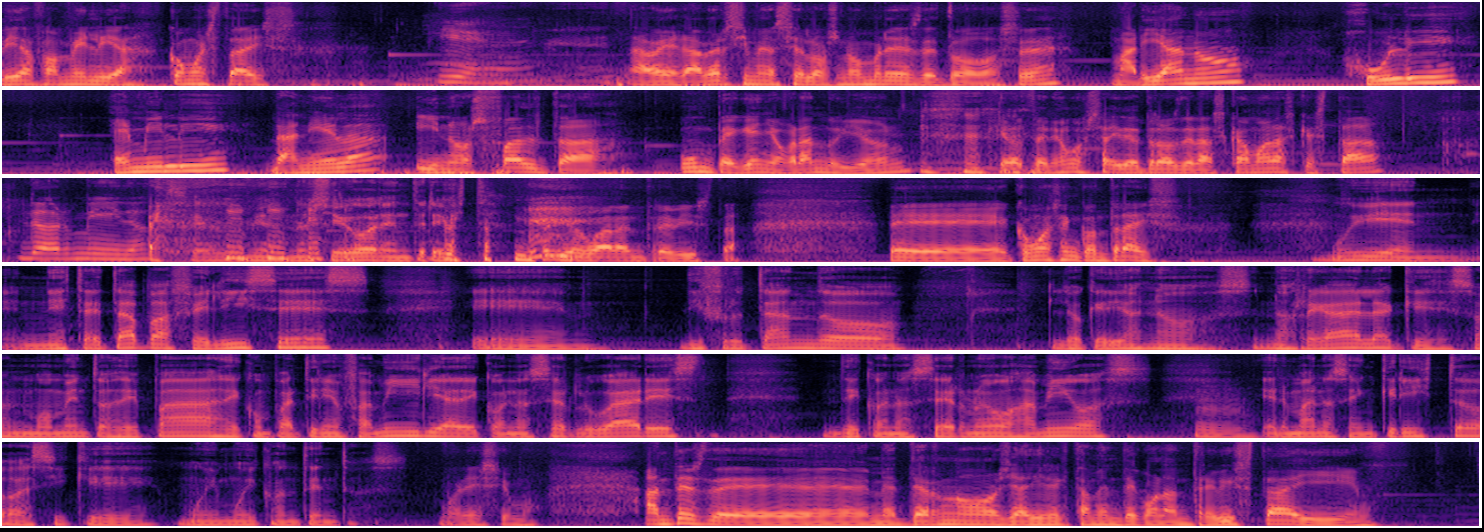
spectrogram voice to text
Querida familia, ¿cómo estáis? Bien. A ver, a ver si me sé los nombres de todos, ¿eh? Mariano, Juli, Emily, Daniela y nos falta un pequeño grandullón que lo tenemos ahí detrás de las cámaras que está... Dormido. Se durmió, no llegó a la entrevista. no llegó a la entrevista. Eh, ¿Cómo os encontráis? Muy bien, en esta etapa felices, eh, disfrutando lo que Dios nos, nos regala, que son momentos de paz, de compartir en familia, de conocer lugares, de conocer nuevos amigos, Mm, hermanos en Cristo, así que muy, muy contentos. buenísimo. Antes de meternos ya directamente con la entrevista y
